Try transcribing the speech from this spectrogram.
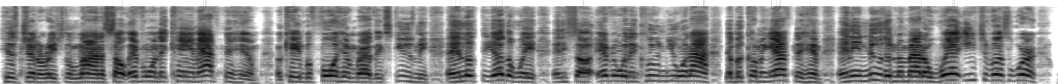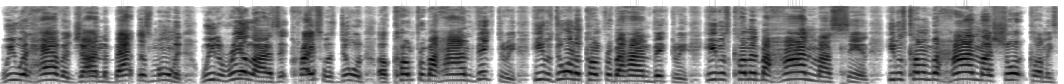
his generational line and saw everyone that came after him or came before him, rather, excuse me. And he looked the other way and he saw everyone, including you and I, that were coming after him. And he knew that no matter where each of us were, we would have a John the Baptist moment. We'd realize that Christ was doing a come from behind victory. He was doing a come from behind victory. He was coming behind my sin. He was coming behind my shortcomings.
